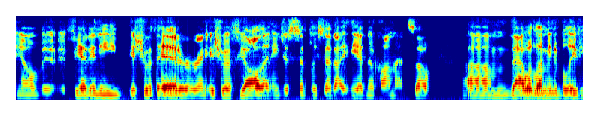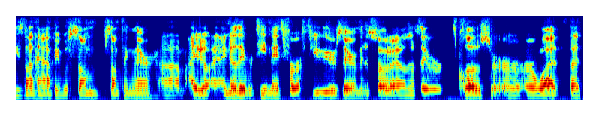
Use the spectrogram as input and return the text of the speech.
you know, if he had any issue with the hit or any issue with Fiala, and he just simply said I, he had no comment. So um, that would lead me to believe he's not happy with some something there. Um, I don't. I know they were teammates for a few years there in Minnesota. I don't know if they were close or or, or what, but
